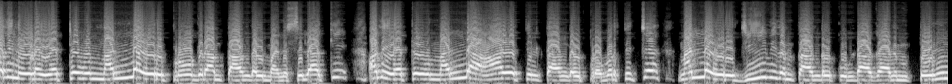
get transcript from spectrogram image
അതിലൂടെ ഏറ്റവും നല്ല ഒരു പ്രോഗ്രാം താങ്കൾ മനസ്സിലാക്കി അത് ഏറ്റവും നല്ല ആഴത്തിൽ താങ്കൾ പ്രവർത്തിച്ച് നല്ല ഒരു ജീവിതം താങ്കൾക്ക് ഉണ്ടാകാനും തൊഴിൽ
